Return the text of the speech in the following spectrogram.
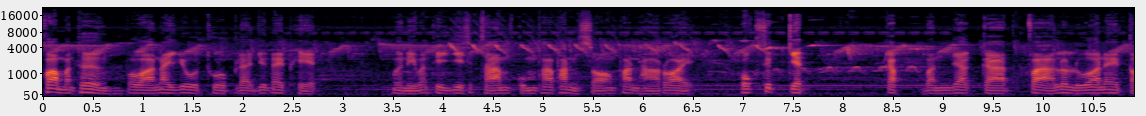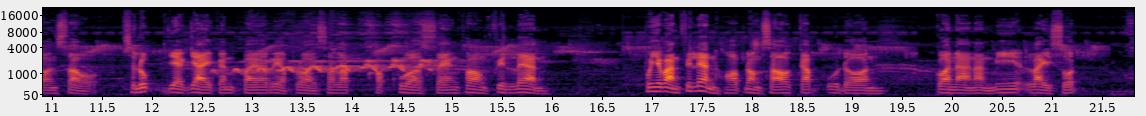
ความบันเทิงเพราะว่าใน YouTube และอยู่ในเพจเมื่อนี้วันที่ 23 กุมภาพันธ์2567 กับบรรยากาศฝ่าลัวๆในตอนเช้าสรุปแยกย้ายกันไปเรียบร้อยสำหรับครอบครัวแสงทองฟินแลนด์พยาบาลฟินแลนด์หอบน้องสาวกับอุดร ก่อนหน้านั้นมีไล่สดข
